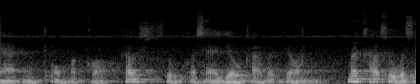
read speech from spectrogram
ญาเป็นองค์ประกอบ เข้าสู่กระแสโยคาวจรเมื่อเข้าสู่กระแส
